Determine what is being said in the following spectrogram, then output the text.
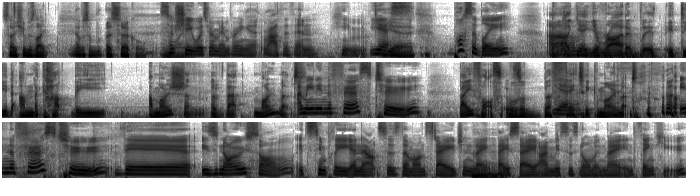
So she was like, there was a, a circle. So a she was remembering it rather than him. Yes. Yeah. Possibly. But uh, Um, yeah, you're right. It, it, it did undercut the emotion of that moment. I mean, in the first two, Bathos, it was a pathetic moment. in the first two, there is no song. It simply announces them on stage and they, they say, I'm Mrs. Norman Maine, thank you.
